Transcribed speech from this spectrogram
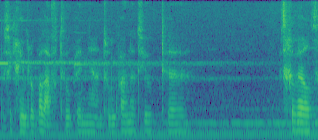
Dus ik ging er ook wel af en toe op in. Ja, en toen kwam natuurlijk het geweld.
